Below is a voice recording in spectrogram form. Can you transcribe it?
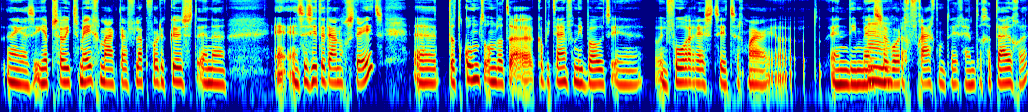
nou ja, je hebt zoiets meegemaakt daar vlak voor de kust... en uh, en ze zitten daar nog steeds. Uh, dat komt omdat de kapitein van die boot in, in voorarrest zit, zeg maar, en die mensen mm. worden gevraagd om tegen hem te getuigen.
